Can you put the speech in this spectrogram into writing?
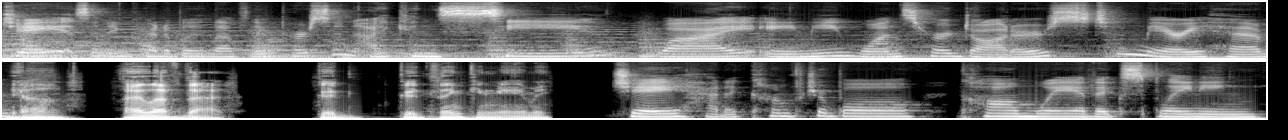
Jay is an incredibly lovely person. I can see why Amy wants her daughters to marry him. Yeah, I love that. Good, good thinking, Amy. Jay had a comfortable, calm way of explaining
